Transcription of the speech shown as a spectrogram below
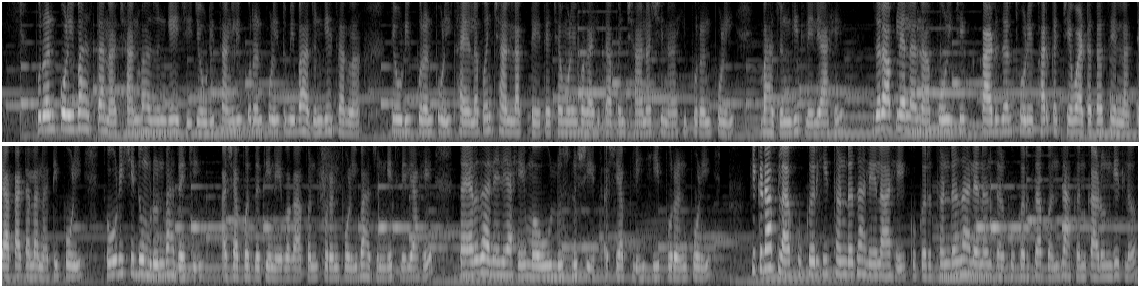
पुरणपोळी भाजताना छान भाजून घ्यायची. जेवढी चांगली पुरणपोळी तुम्ही भाजून घ्यायचाल ना तेवढी पुरणपोळी खायला पण छान लागते. त्याच्यामुळे बघा इथं आपण छान अशी ना ही पुरणपोळी भाजून घेतलेली आहे. जर आपल्याला ना पोळीचे काठ जर थोडेफार कच्चे वाटत असेल ना त्या काठाला ना ती पोळी थोडीशी दुमडून भाजायची. अशा पद्धतीने बघा आपण पुरणपोळी भाजून घेतलेली आहे. तयार झालेली आहे मऊ लुसलुशीत अशी आपली ही पुरणपोळी. इकडं आपला कुकर ही थंड झालेला आहे. कुकर थंड झाल्यानंतर कुकरचं आपण झाकण काढून घेतलं.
